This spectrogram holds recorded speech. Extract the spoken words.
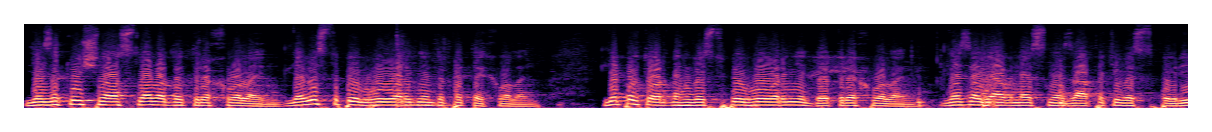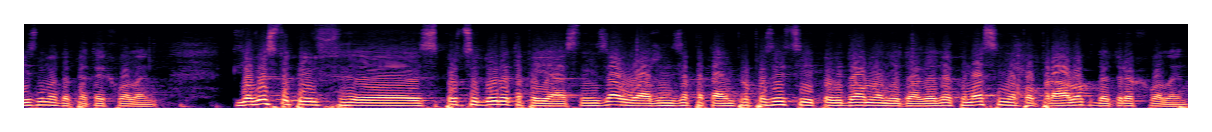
для заключного слова до 3 хвилин, для виступів обговорення до 5 хвилин, для повторного виступу обговорення до 3 хвилин, для заяв внесення запитів виступів різному до 5 хвилин. Для виступів е, з процедури та пояснень, зауважень, запитань, пропозицій, повідомлень і довідок, внесення поправок до 3 хвилин.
